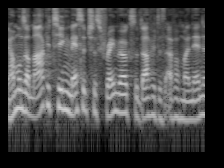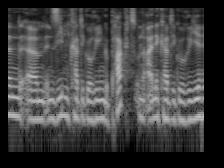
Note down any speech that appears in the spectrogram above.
wir haben unser Marketing Messages Framework, so darf ich das einfach mal nennen, ähm, in sieben Kategorien gepackt und eine Kategorie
